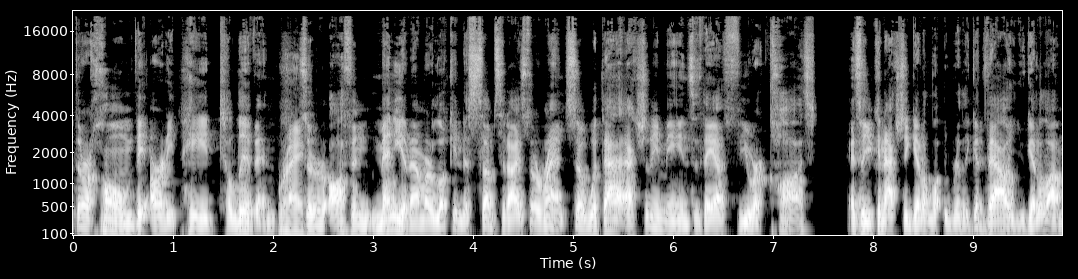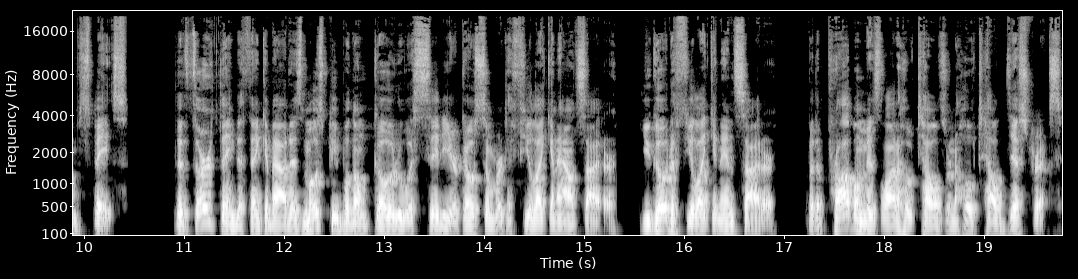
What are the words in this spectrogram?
They're a home they already paid to live in. Right. So often many of them are looking to subsidize their rent. So what that actually means is they have fewer costs. And so you can actually get a really good value, you get a lot of space. The third thing to think about is most people don't go to a city or go somewhere to feel like an outsider. You go to feel like an insider. But the problem is a lot of hotels are in hotel districts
